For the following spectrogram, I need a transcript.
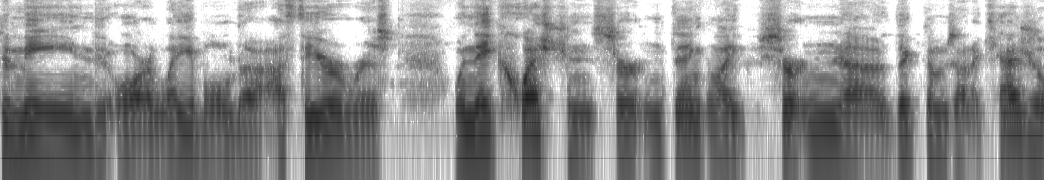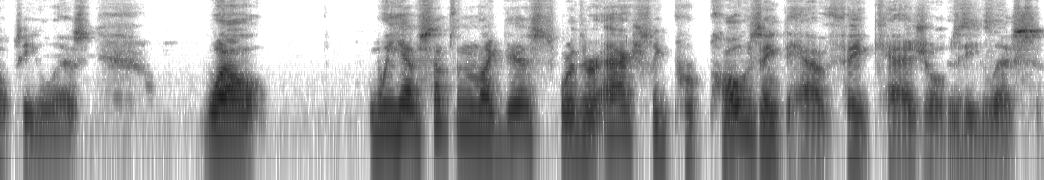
demeaned or labeled uh, a theorist, when they question certain things like certain uh, victims on a casualty list, well, we have something like this where they're actually proposing to have fake casualty lists.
